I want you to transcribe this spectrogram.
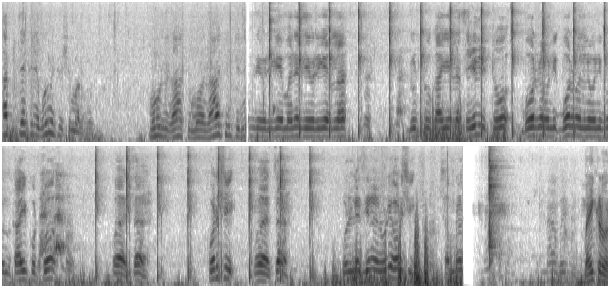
ಹತ್ತು ಎಕರೆ ಭೂಮಿ ಕೃಷಿ ಮಾಡ್ಬೋದು. ಮೂರು ನಾಲ್ಕು ಮೂರು ನಾಲ್ಕು ಇಂಚು ನಿಮ್ಮ ದೇವರಿಗೆ ಮನೆ ದೇವರಿಗೆ ಎಲ್ಲ ದುಡ್ಡು ಕಾಯಿ ಎಲ್ಲ ತೆಗೆದಿಟ್ಟು ಬೋರ್ನವನಿಗೆ ಬೋರ್ವೆಲ್ನವನಿಗೆ ಒಂದು ಕಾಯಿ ಕೊಟ್ಟು ಆಯಿತಾ? ಹೊಡಿಸಿ ಆಯಿತಾ? ಒಳ್ಳೆ ದಿನ ನೋಡಿ ಹೊಡಿಸಿ. ಸಂಭ್ರಮ ಬೈಕ್ ಇಡುವ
